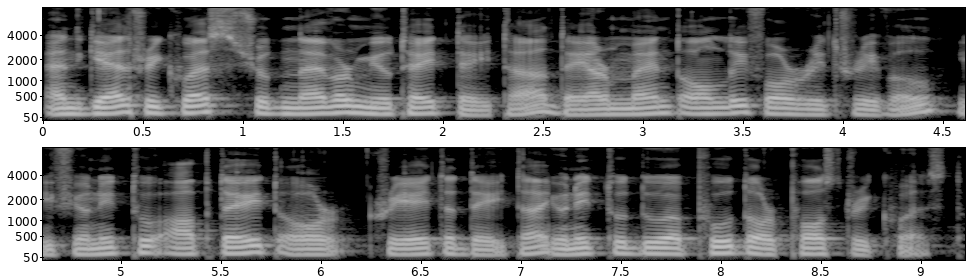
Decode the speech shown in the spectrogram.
And GET requests should never mutate data, they are meant only for retrieval. If you need to update or create a data, you need to do a put or post request.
